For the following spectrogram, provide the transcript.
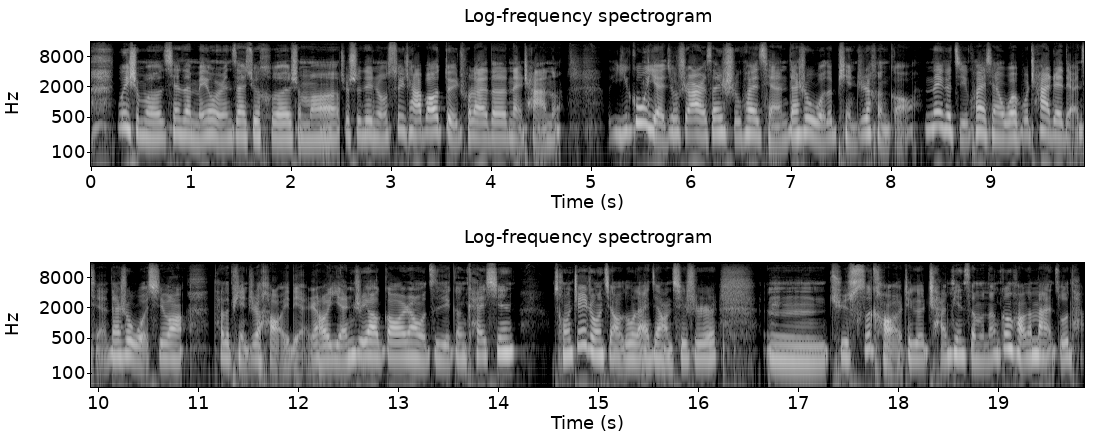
为什么现在没有人再去喝什么就是那种碎茶包怼出来的奶茶呢？一共也就是二三十块钱，但是我的品质很高。那个几块钱我也不差这点钱，但是我希望它的品质好一点，然后颜值要高，让我自己更开心。从这种角度来讲，其实，嗯，去思考这个产品怎么能更好的满足它。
